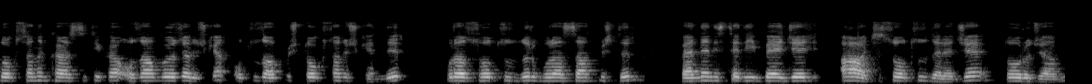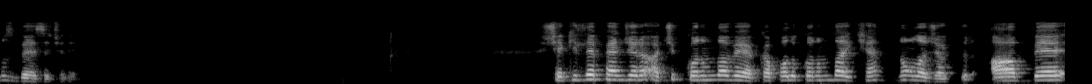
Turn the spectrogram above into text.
90'ın karşısı 2K. O zaman bu özel üçgen 30 60 90 üçgendir. Burası 30'dur, burası 60'tır. Benden istediği BC A açısı 30 derece. Doğru cevabımız B seçeneği. Şekilde pencere açık konumda veya kapalı konumdayken ne olacaktır? AB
